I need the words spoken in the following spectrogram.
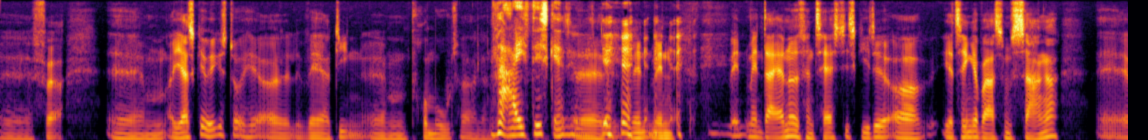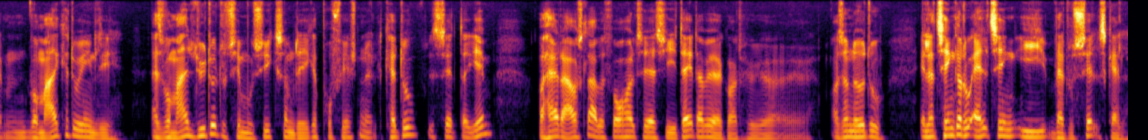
øh, før. Øhm, og jeg skal jo ikke stå her og være din øhm, promotor. Eller noget. Nej, det skal du øh, ikke. men, men, men, men der er noget fantastisk i det, og jeg tænker bare som sanger, øhm, hvor meget kan du egentlig... Altså, hvor meget lytter du til musik, som det ikke er professionelt? Kan du sætte dig hjem og have et afslappet forhold til at sige, i dag, der vil jeg godt høre... Øh, og så noget du... Eller tænker du alting i, hvad du selv skal?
